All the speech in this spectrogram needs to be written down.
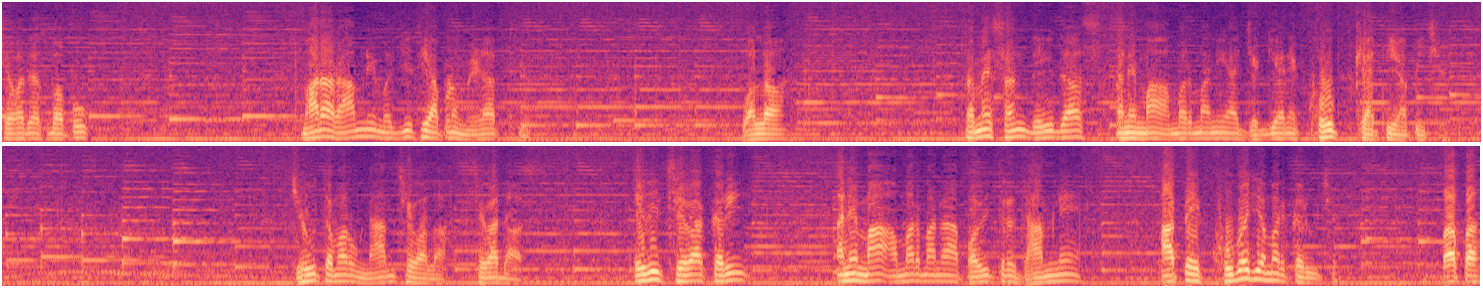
સેવાદાસ બાપુ મારા રામની મરજીથી આપણો મેળાપ થયો. વાલા તમે સંત દેવીદાસ અને મા અમરમાની આ જગ્યાને ખૂબ ખ્યાતિ આપી છે. જેવું તમારું નામ છે વાલા સેવાદાસ. એવી જ સેવા કરી અને મા અમરમાના પવિત્ર ધામને આપે ખૂબ જ અમર કર્યું છે. બાપા.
